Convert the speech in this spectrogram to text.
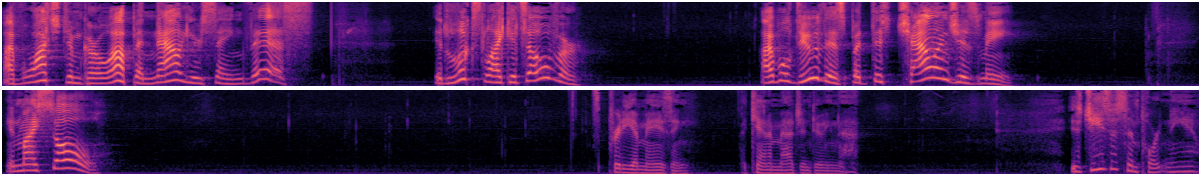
I've watched him grow up, and now you're saying this. It looks like it's over. I will do this, but this challenges me in my soul. It's pretty amazing. I can't imagine doing that. Is Jesus important to you?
